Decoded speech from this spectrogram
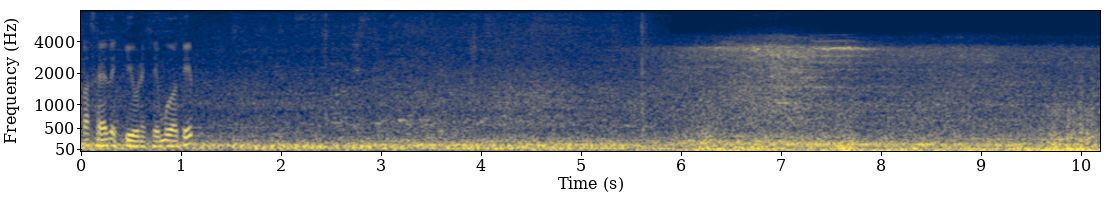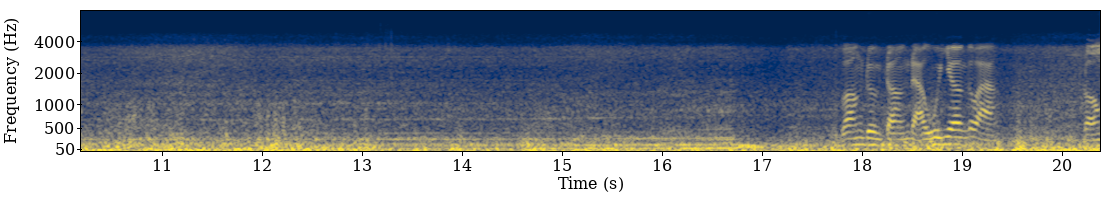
Có thể là chiều này sẽ mưa tiếp. Đoạn đường Trần Đạo Quy Nhơn các bạn. Đoạn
